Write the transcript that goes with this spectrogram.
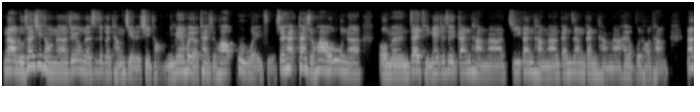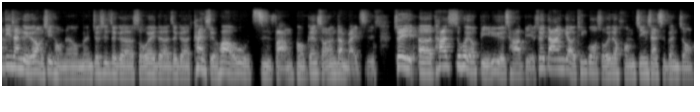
那乳酸系统呢，就用的是这个糖解的系统，里面会有碳水化合物为主，所以它碳水化合物呢，我们在体内就是肝糖啊、肌肝糖啊、肝脏肝糖啊，还有葡萄糖。那第三个有氧系统呢，我们就是这个所谓的这个碳水化合物、脂肪哦，跟少量蛋白质。所以呃，它是会有比率的差别。所以大家应该有听过所谓的黄金三十分钟。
